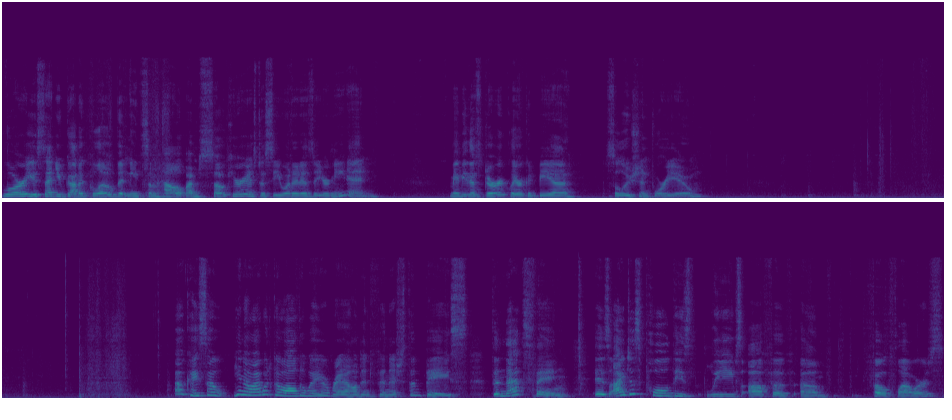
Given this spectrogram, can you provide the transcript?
Laura, you said you've got a globe that needs some help. I'm so curious to see what it is that you're needing. Maybe this Duraclear could be a solution for you. Okay, so, you know, I would go all the way around and finish the base. The next thing is I just pulled these leaves off of um, faux flowers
